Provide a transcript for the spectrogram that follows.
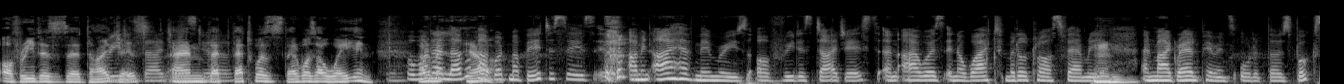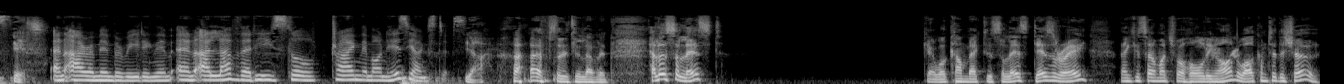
of Reader's uh, Digest, Reader's Digest, and yeah. that, that was, that was our way in. Well, what Um, I love yeah. about what Mabeta says, is, I mean, I have memories of Reader's Digest, and I was in a white middle class family, and my grandparents ordered those books. Yes. And I remember reading them, and I love that he's still trying them on his youngsters. Yeah, I absolutely love it. Hello, Celeste. Okay, we'll come back to Celeste. Desiree, thank you so much for holding on. Welcome to the show.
